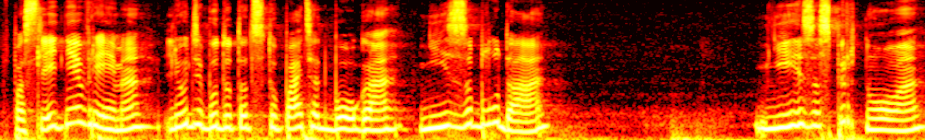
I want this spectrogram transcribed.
В последнее время люди будут отступать от Бога не из-за блуда, не из-за спиртного,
